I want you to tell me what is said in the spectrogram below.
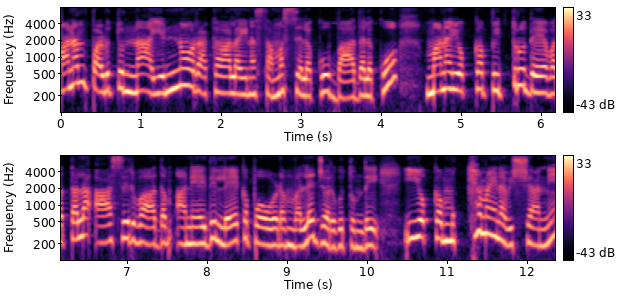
మనం పడుతున్న ఎన్నో రకాలైన సమస్యలకు బాధలకు మన యొక్క పితృదేవతల ఆశీర్వాదం అనేది లేకపోవడం వల్లే జరుగుతుంది. ఈ యొక్క ముఖ్యమైన విషయాన్ని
